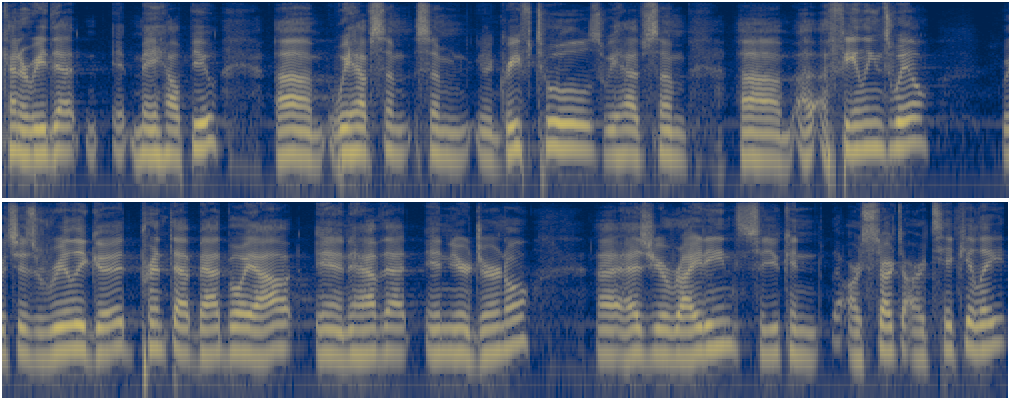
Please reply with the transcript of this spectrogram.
kind of read that. It may help you. Um, we have some some you know, grief tools. We have some um, a, a, feelings wheel, which is really good. Print that bad boy out and have that in your journal uh, as you're writing, so you can start to articulate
